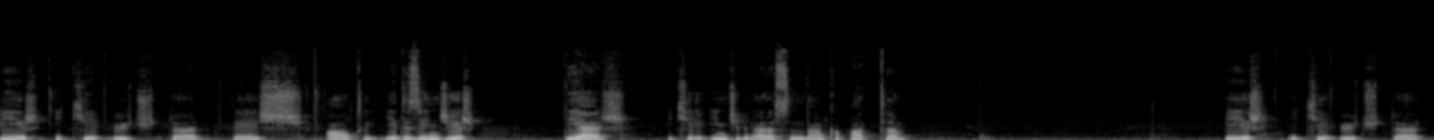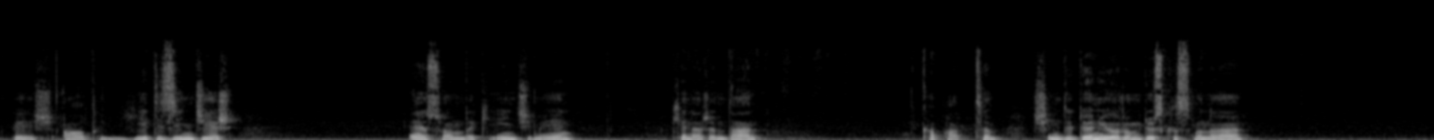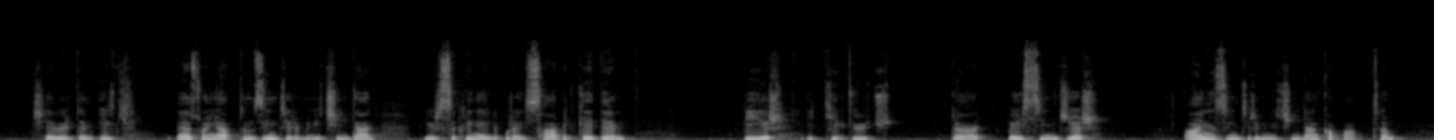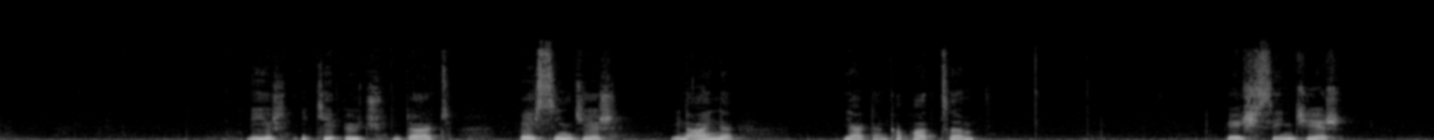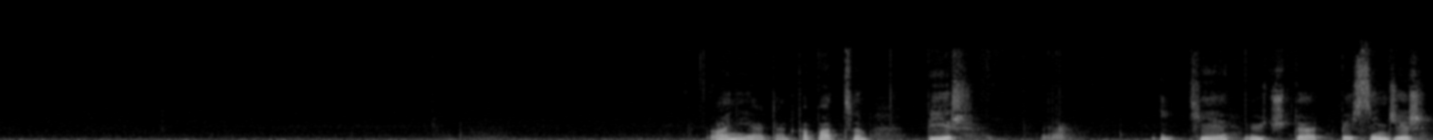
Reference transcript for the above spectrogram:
1 2 3 4 5 6 7 zincir. Diğer iki incimin arasından kapattım. 1 2 3 4 5 6 7 zincir. En sondaki incimin kenarından kapattım. Şimdi dönüyorum düz kısmını çevirdim. İlk en son yaptığım zincirimin içinden bir sık iğne ile burayı sabitledim. 1 2 3 4 5 zincir aynı zincirimin içinden kapattım 1 2 3 4 5 zincir yine aynı yerden kapattım. 5 zincir. Aynı yerden kapattım. 1 2 3 4 5 zincir.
